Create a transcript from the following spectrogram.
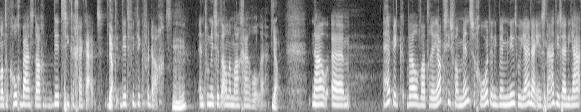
want de kroegbaas dacht, dit ziet er gek uit. Ja. Dit, dit vind ik verdacht. Mm -hmm. En toen is het allemaal gaan rollen. Ja. Nou, um, heb ik wel wat reacties van mensen gehoord. En ik ben benieuwd hoe jij daarin staat. Die zeiden, ja,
